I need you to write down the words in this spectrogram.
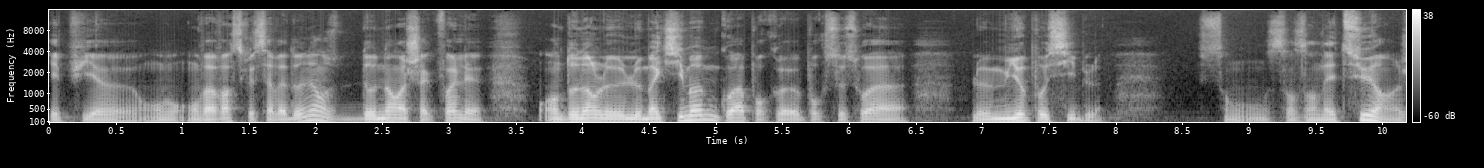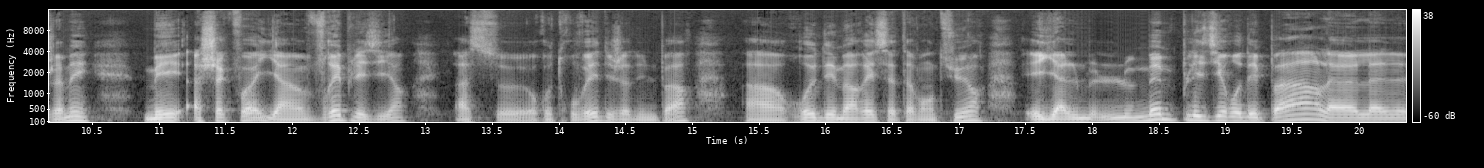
et puis on, va voir ce que ça va donner en donnant à chaque fois en donnant le, maximum quoi pour que ce soit le mieux possible. Sans, sans en être sûr jamais. Mais à chaque fois il y a un vrai plaisir à se retrouver déjà d'une part, à redémarrer cette aventure. Et il y a le, même plaisir au départ, la, la,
